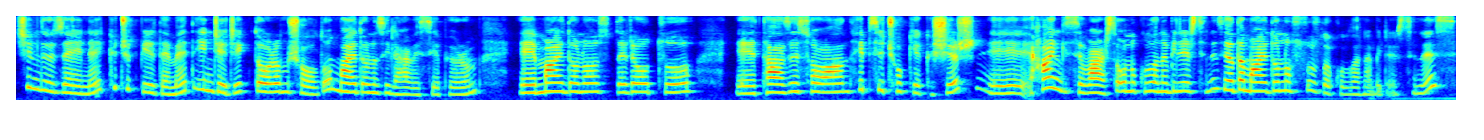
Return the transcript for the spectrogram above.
Şimdi üzerine küçük bir demet incecik doğramış olduğum maydanoz ilavesi yapıyorum. E, maydanoz, dereotu, e, taze soğan hepsi çok yakışır. E, hangisi varsa onu kullanabilirsiniz ya da maydanozsuz da kullanabilirsiniz.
